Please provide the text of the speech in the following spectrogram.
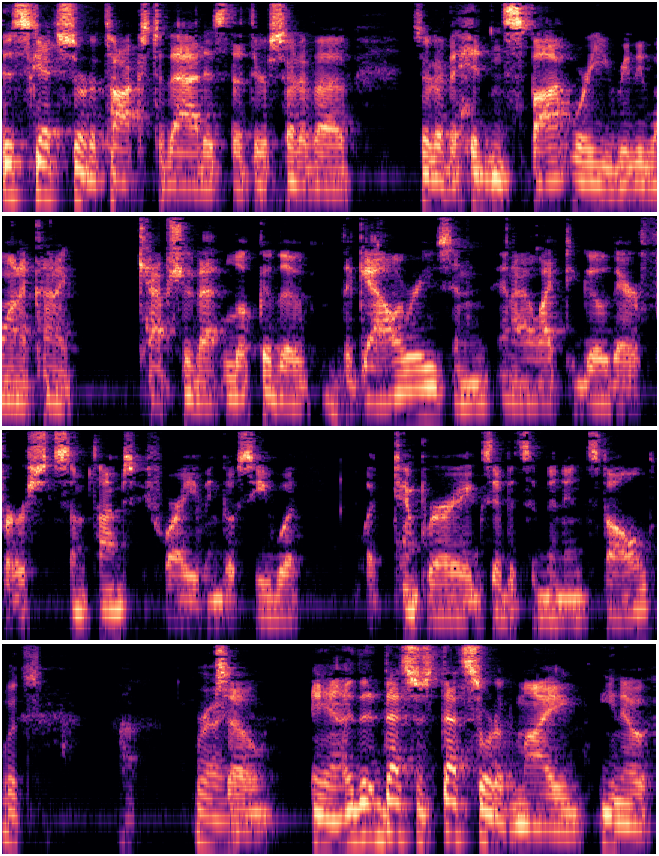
this sketch sort of talks to that is that there's sort of a sort of a hidden spot where you really want to kind of capture that look of the the galleries, and and I like to go there first sometimes before I even go see what what temporary exhibits have been installed. What's right? So yeah, that's just that's sort of my you know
